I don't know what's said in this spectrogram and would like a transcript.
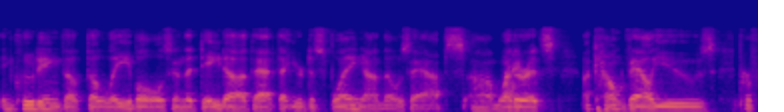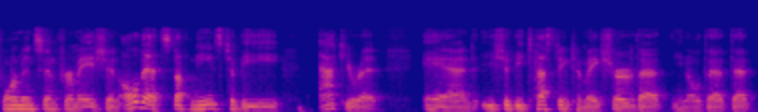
including the, the labels and the data that, that you're displaying on those apps, um, whether it's account values, performance information, all that stuff needs to be accurate. And you should be testing to make sure that, you know, that that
